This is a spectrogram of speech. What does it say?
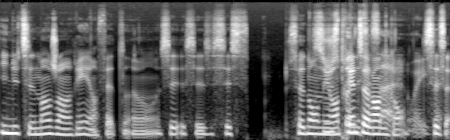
inutilement genré, en fait, euh, c'est c'est ce dont on est en train de se rendre compte. oui, c'est ça.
